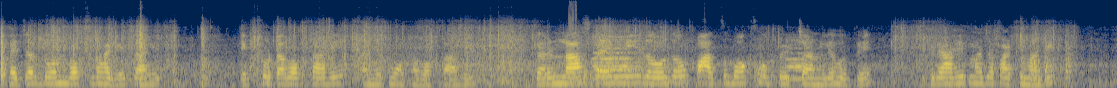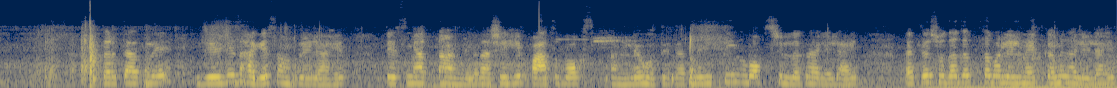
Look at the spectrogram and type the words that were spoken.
ह्याच्यात दोन बॉक्स धागेचे आहेत. एक छोटा बॉक्स आहे आणि एक मोठा बॉक्स आहे. कारण लास्ट टाईम मी जवळजवळ पाच बॉक्स पपेटचे आणले होते. इकडे आहेत माझ्या पाठीमागे. तर त्यातले जे जे धागे संपलेले आहेत तेच मी आत्ता आणलेले असे हे पाच बॉक्स आणले होते. त्यातले हे तीन बॉक्स शिल्लक राहिलेले आहेत. त्यातले सुद्धा गच्च भरलेले नाहीत कमी झालेले आहेत.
